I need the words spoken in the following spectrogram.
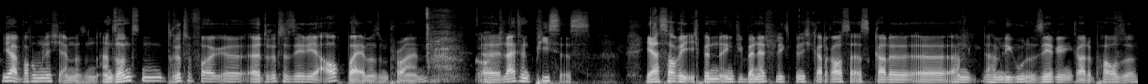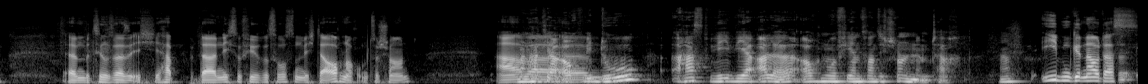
Ja, warum nicht Amazon? Ansonsten dritte Folge, äh, dritte Serie auch bei Amazon Prime. Gott. Äh, Life in Pieces. Ja, sorry, ich bin irgendwie bei Netflix bin ich gerade raus, da ist gerade äh, haben, haben die guten Serien gerade Pause. Ähm, beziehungsweise ich habe da nicht so viele Ressourcen, mich da auch noch umzuschauen. Aber, Man hat ja auch, wie ähm, du hast, wie wir alle, auch nur 24 Stunden im Tag. Ne? Eben genau das,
